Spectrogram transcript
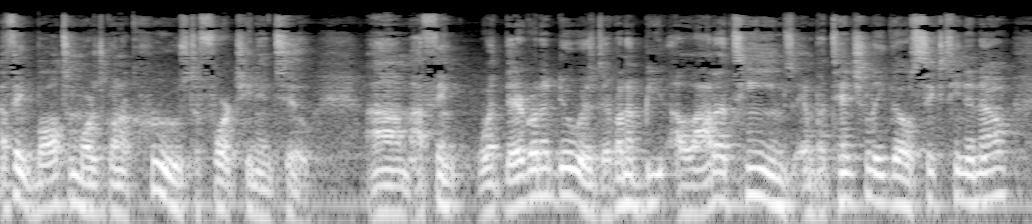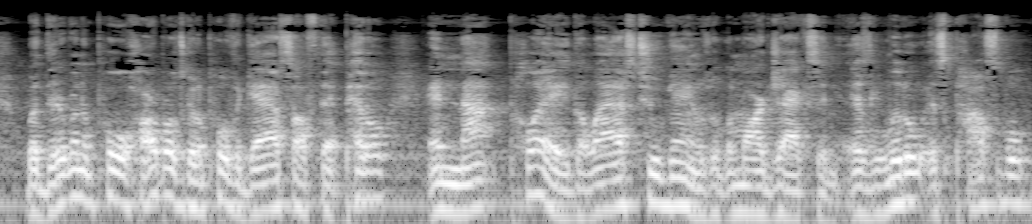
I think Baltimore is going to cruise to 14 and 2. Um, I think what they're going to do is they're going to beat a lot of teams and potentially go 16 and 0, but they're going to pull Harbaugh's going to pull the gas off that pedal and not play the last two games with Lamar Jackson as little as possible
